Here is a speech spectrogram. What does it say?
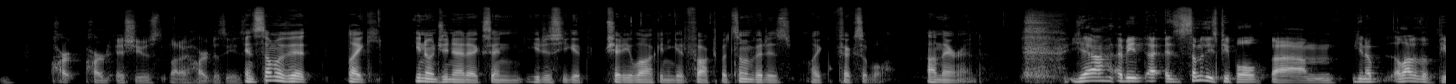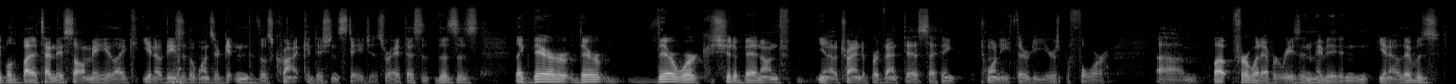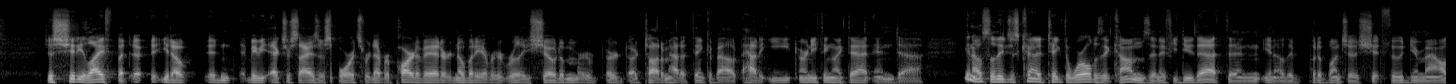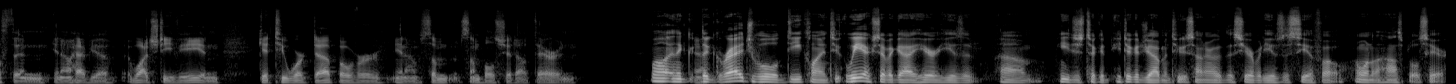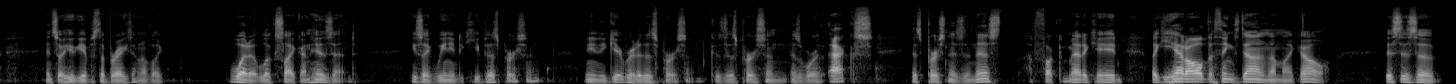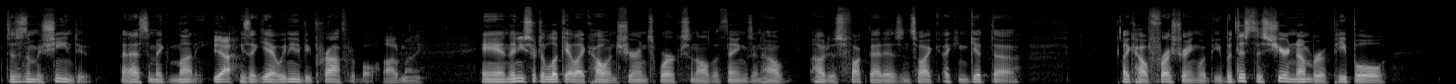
heart heart issues, a lot of heart disease, and some of it like you know genetics, and you just you get shitty luck and you get fucked, but some of it is like fixable on their end. Yeah, I mean, uh, some of these people, um, you know, a lot of the people by the time they saw me, like, you know, these are the ones who are getting into those chronic condition stages, right? This is this is like their their their work should have been on, you know, trying to prevent this. I think 20, 30 years before, um, but for whatever reason, maybe they didn't. You know, there was just shitty life. But uh, you know, maybe exercise or sports were never part of it, or nobody ever really showed them or, or, or taught them how to think about how to eat or anything like that, and uh, you know, so they just kind of take the world as it comes. And if you do that, then, you know, they put a bunch of shit food in your mouth and, you know, have you watch TV and get too worked up over, you know, some, some bullshit out there. And, well, and the, yeah. the gradual decline too. We actually have a guy here. He is a, um, he just took a, he took a job in Tucson earlier this year, but he was a CFO at one of the hospitals here. And so he gave us the breakdown of like what it looks like on his end. He's like, we need to keep this person. We need to get rid of this person because this person is worth X. This person is in this Fuck Medicaid. Like he had all the things done, and I'm like, oh, this is a this is a machine, dude, that has to make money. Yeah. He's like, yeah, we need to be profitable. A lot of money. And then you start to look at like how insurance works and all the things and how how just fuck that is. And so I, I can get the like how frustrating it would be. But this the sheer number of people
